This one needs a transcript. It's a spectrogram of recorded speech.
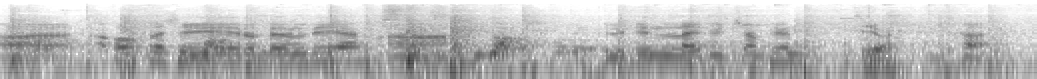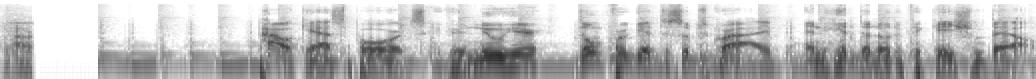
Ah, ako pala si Roldan Aldea, ah, Philippine Lightweight Champion. Yun. Ha. Powcast Sports. If you're new here, don't forget to subscribe and hit the notification bell.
